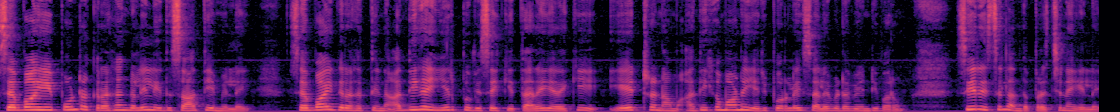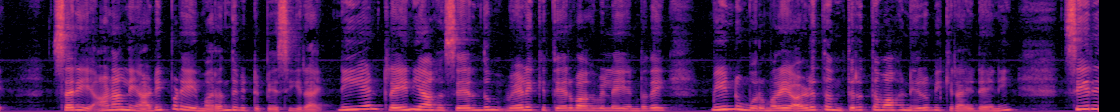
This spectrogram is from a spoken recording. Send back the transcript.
செவ்வாயை போன்ற கிரகங்களில் இது சாத்தியமில்லை. செவ்வாய் கிரகத்தின் அதிக ஈர்ப்பு விசைக்கு தரையிறக்கி ஏற்ற நாம் அதிகமான எரிபொருளை செலவிட வேண்டி வரும். சீரிஸில் அந்த பிரச்சனை இல்லை. சரி ஆனால் நீ அடிப்படையை மறந்துவிட்டு பேசுகிறாய். நீ ஏன் ட்ரெயினியாக சேர்ந்தும் வேலைக்கு தேர்வாகவில்லை என்பதை மீண்டும் ஒரு முறை அழுத்தம் திருத்தமாக நிரூபிக்கிறாய் டேனி. சீரி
